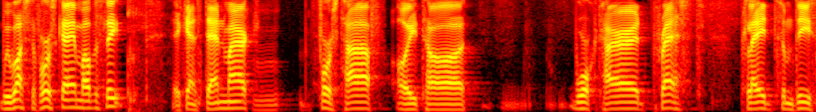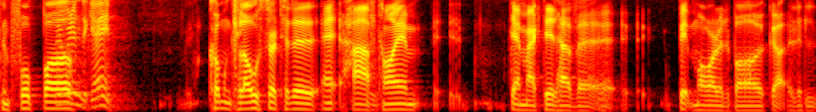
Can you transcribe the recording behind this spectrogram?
we watched the first game obviously against Denmark. Mm. First half, I thought worked hard, pressed, played some decent football. we were in the game. coming closer to the eh, half mm. time, Denmark did have a, a bit more of the ball, got a little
